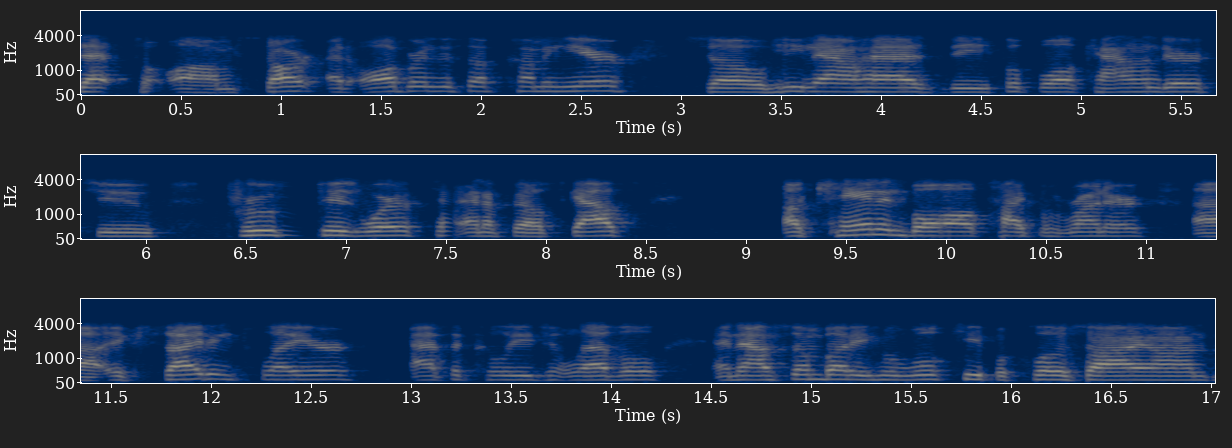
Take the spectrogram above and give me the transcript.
set to um, start at Auburn this upcoming year. So he now has the football calendar to prove his worth to NFL scouts. A cannonball type of runner, uh, exciting player at the collegiate level, and now somebody who we'll keep a close eye on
